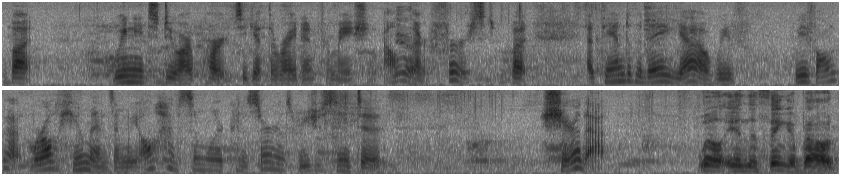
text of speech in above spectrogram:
But we need to do our part to get the right information out Yeah. there first. But at the end of the day, yeah, we've we've all got we're all humans and we all have similar concerns. We just need to share that. Well, and the thing about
